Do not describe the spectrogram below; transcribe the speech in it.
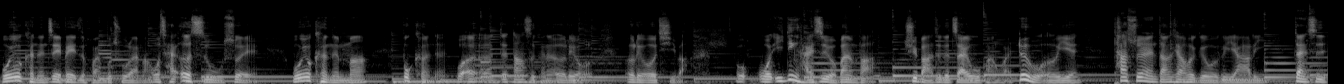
我有可能这辈子还不出来吗？我才二十五岁，我有可能吗？不可能，我呃呃，在当时可能二六二六二七吧，我我一定还是有办法去把这个债务还回。对我而言，他虽然当下会给我一个压力，但是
